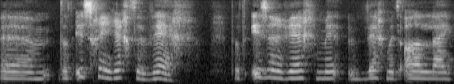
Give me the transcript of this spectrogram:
um, dat is geen rechte weg. Dat is een met, weg met allerlei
